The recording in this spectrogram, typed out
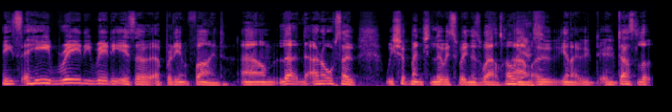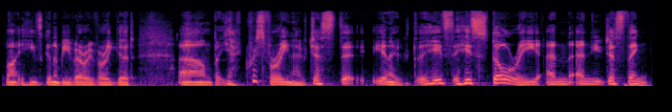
He's he really really is a, a brilliant find. Um, and also we should mention Lewis Wing as well, Oh, um, yes. who you know who, who does look like he's going to be very very good. Um, but yeah, Chris Forino, just uh, you know his his story, and and you just think.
